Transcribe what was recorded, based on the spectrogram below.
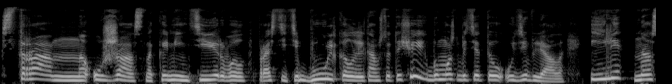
странно, ужасно комментировал, простите, булькал или там что-то еще, их бы, может быть, это удивляло. Или нас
